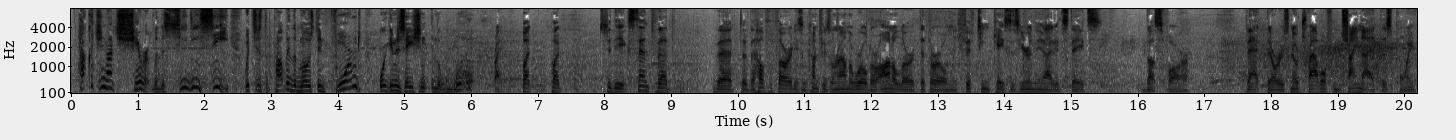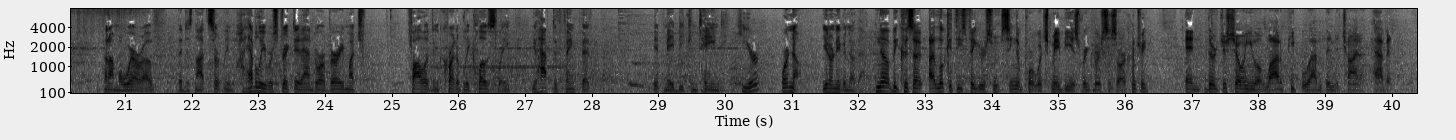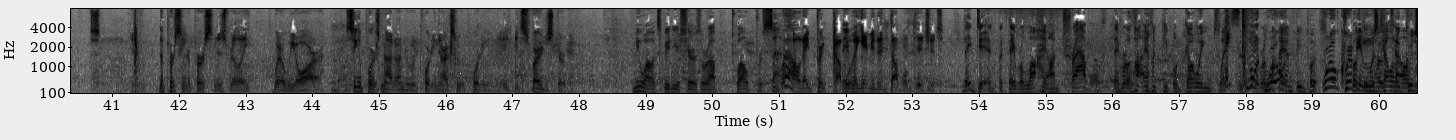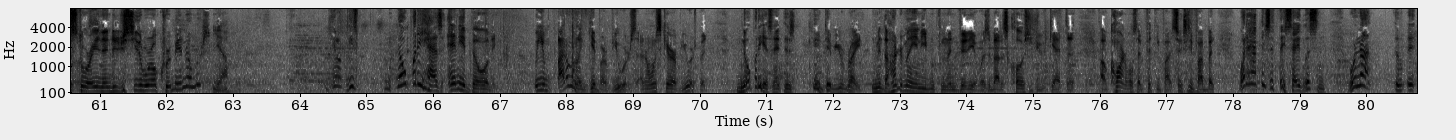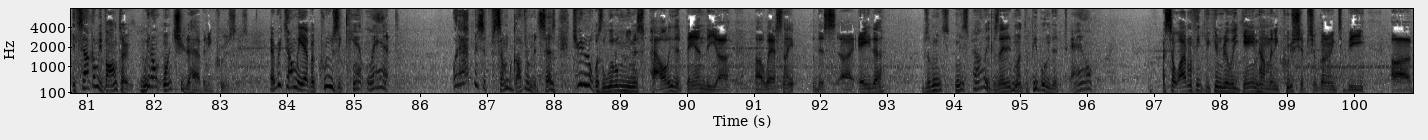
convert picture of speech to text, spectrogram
How could you not share it with the CDC, which is the, probably the most informed organization in the world? Right. But but to the extent that that uh, the health authorities in countries around the world are on alert that there are only 15 cases here in the United States thus far, that there is no travel from China at this point that I'm aware of that is not certainly heavily restricted and or very much followed incredibly closely. You have to think that it may be contained here or no. You don't even know that. No, because I, I look at these figures from Singapore, which may be as rigorous as our country, and they're just showing you a lot of people who haven't been to China haven't. Just, you know, the person to person is really where we are. Mm-hmm. Singapore's not underreporting; they're actually reporting, and it, it's very disturbing. Meanwhile, Expedia shares are up 12%. Well, they double. They- They, gave you the double digits. They did, but they rely on travel. They rely on people going places. Come they on, rely Royal, on people. Royal Caribbean was telling a good rooms. story, and then did you see the Royal Caribbean numbers? Yeah. you know, these nobody has any ability. Well, you, I don't want to give our viewers. I don't want to scare our viewers, but nobody has. any- There's, you know, Dave, you're right. I mean, the hundred million even from Nvidia was about as close as you get to. Uh, Carnival's at 55, 65. But what happens if they say, "Listen, we're not. It- It's not going to be voluntary. We don't want you to have any cruises. Every time we have a cruise, it can't land." What happens if some government says, do you know it was a little municipality that banned the, uh, uh, last night, this uh, ADA? It was a municipality because they didn't want the people in the town. So I don't think you can really game how many cruise ships are going to be uh,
